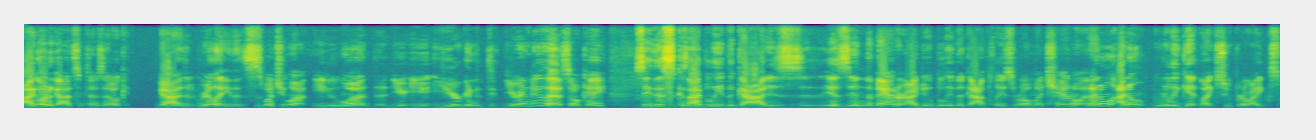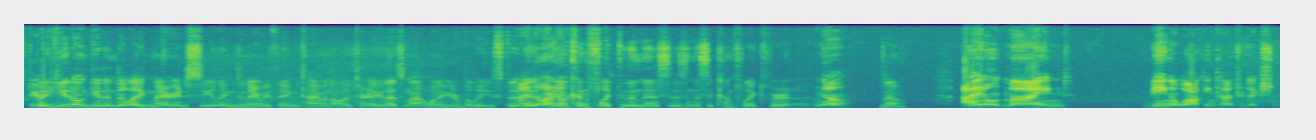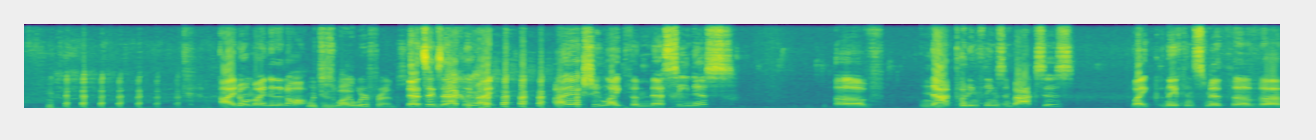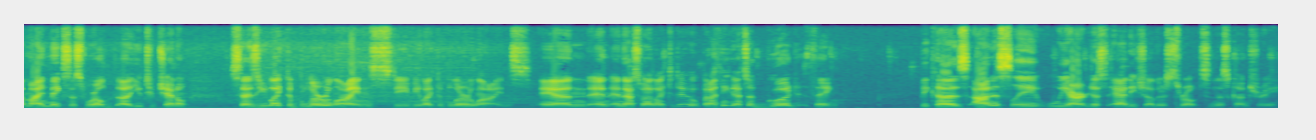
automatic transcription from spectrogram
I go to God sometimes. and say, okay, God, really, this is what you want. You want you, you you're gonna do, you're gonna do this. Okay. See this because I believe that God is is in the matter. I do believe that God plays a role in my channel, and I don't I don't really get like super like spirit. But you don't get into like marriage sealings and everything, time and all eternity. That's not one of your beliefs. Th- I know, Aren't know. you conflicted in this? Isn't this a conflict for? Uh, no, no. I don't mind being a walking contradiction. I don't mind it at all. Which is why we're friends. That's exactly right. I actually like the messiness of not putting things in boxes. Like Nathan Smith of uh, Mind Makes This World uh, YouTube channel says, you like to blur lines, Steve. You like to blur lines. And, and, and that's what I like to do. But I think that's a good thing. Because honestly, we are just at each other's throats in this country.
